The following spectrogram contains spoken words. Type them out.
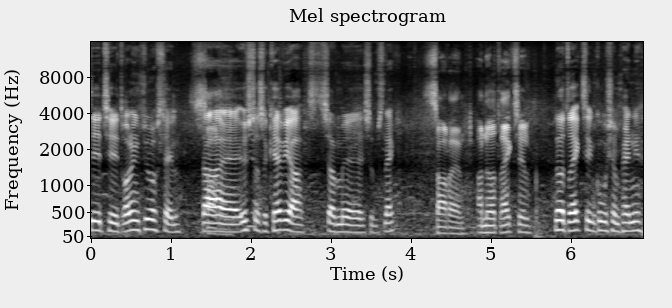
Det er til dronningens nytårstale. Der er østers og kaviar som, øh, som snack. Sådan. Og noget at drikke til. Noget at drikke til en god champagne.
